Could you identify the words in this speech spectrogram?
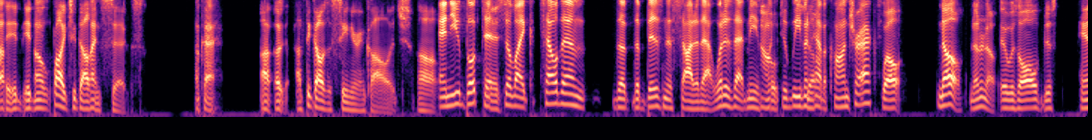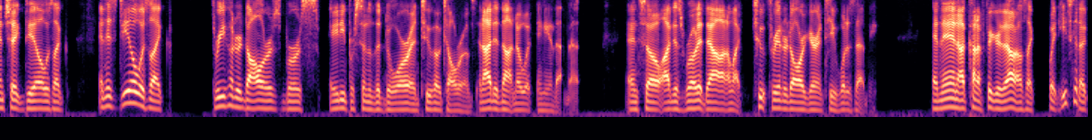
uh, it, it oh, probably 2006. okay. I, I, I think I was a senior in college. Um, And you booked it. And- so like tell them the the business side of that. What does that mean? So- Did we even so- have a contract? Well, no, no, no, no. It was all just handshake deal. It was like, and his deal was like three hundred dollars versus eighty percent of the door and two hotel rooms, and I did not know what any of that meant. And so I just wrote it down. I'm like, two three hundred dollar guarantee. What does that mean? And then I kind of figured it out. I was like, wait, he's gonna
